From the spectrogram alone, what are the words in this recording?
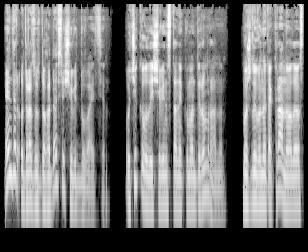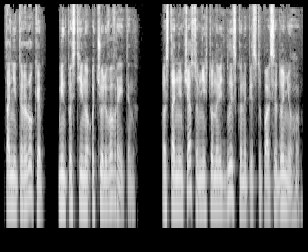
Ендер одразу здогадався, що відбувається. Очікували, що він стане командиром рано. Можливо, не так рано, але останні три роки він постійно очолював рейтинг. Останнім часом ніхто навіть близько не підступався до нього,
